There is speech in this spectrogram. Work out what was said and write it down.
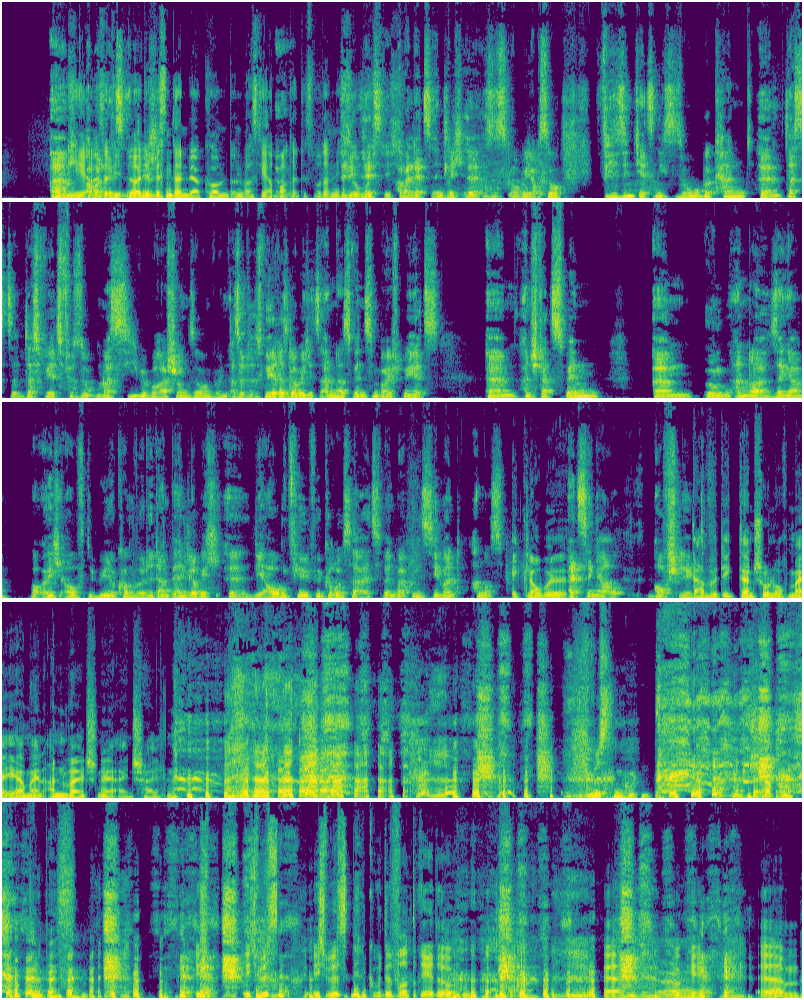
Ähm, Okay, aber also die Leute wissen dann, wer kommt und was die erwartet. Das wird dann nicht so richtig. Aber letztendlich äh, ist es, glaube ich, auch so, wir sind jetzt nicht so bekannt, ähm, dass, dass wir jetzt für so massive Überraschungen sorgen würden. Also das wäre, glaube ich, jetzt anders, wenn zum Beispiel jetzt ähm, anstatt Sven ähm, irgendein anderer Sänger bei euch auf die Bühne kommen würde. Dann wären, glaube ich, äh, die Augen viel, viel größer, als wenn bei uns jemand anderes Ich glaube, als Sänger au- aufschlägt. da würde ich dann schon auch mal eher meinen Anwalt schnell einschalten. Ich wüsste einen guten. Ich habe hab den besten. Ich, ich wüsste, ich wüsste eine gute Vertretung. ja, okay. Ähm,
